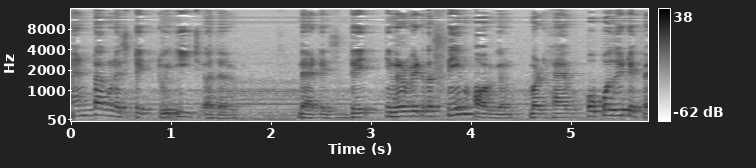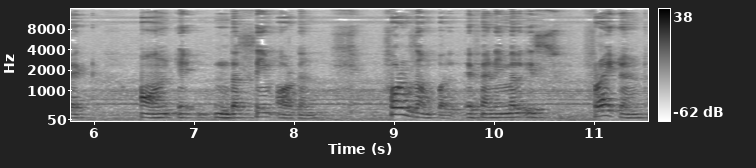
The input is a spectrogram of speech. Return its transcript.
antagonistic to each other. That is, they innervate the same organ but have opposite effect on the same organ. For example, if animal is frightened,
